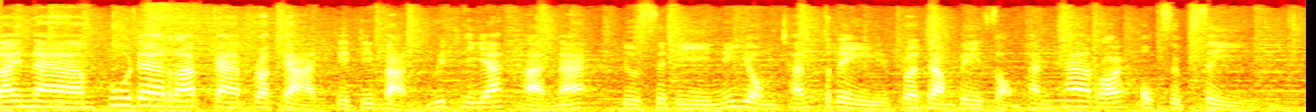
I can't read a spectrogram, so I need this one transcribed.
รายนามผู้ได้รับการประกาศกิติบัตรวิทยาฐานะ ดุษฎีนิยมชั้นตรี ประจำปี 2564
